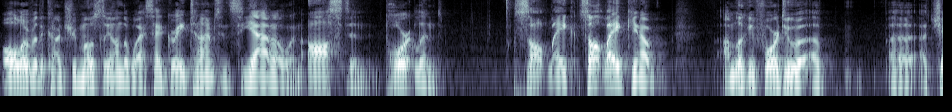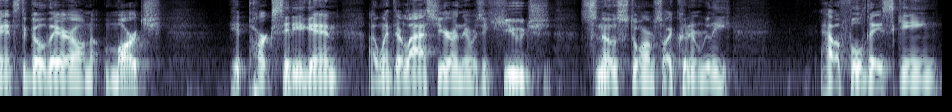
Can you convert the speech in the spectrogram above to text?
all over the country, mostly on the west. Had great times in Seattle and Austin, Portland, Salt Lake. Salt Lake, you know, I'm looking forward to a, a a, a chance to go there on March, hit Park City again. I went there last year and there was a huge snowstorm, so I couldn't really have a full day skiing.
